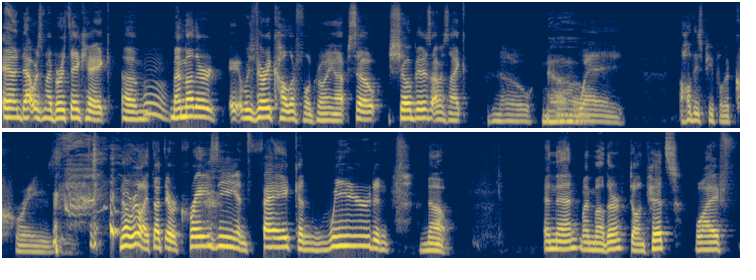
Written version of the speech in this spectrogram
and that was my birthday cake. Um, Mm. My mother, it was very colorful growing up. So showbiz, I was like, no, No. way. All these people are crazy. no, really, I thought they were crazy and fake and weird, and no. And then my mother, Don Pitts, wife,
